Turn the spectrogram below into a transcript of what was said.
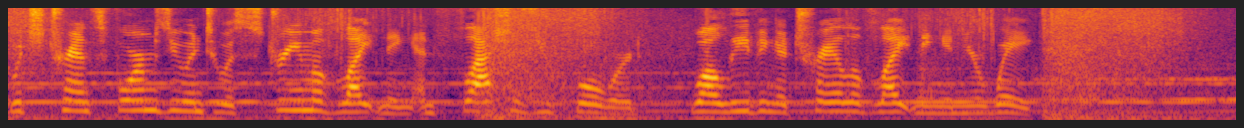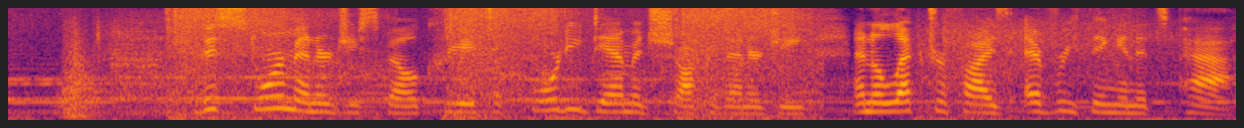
which transforms you into a stream of lightning and flashes you forward, while leaving a trail of lightning in your wake. This storm energy spell creates a 40 damage shock of energy and electrifies everything in its path.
